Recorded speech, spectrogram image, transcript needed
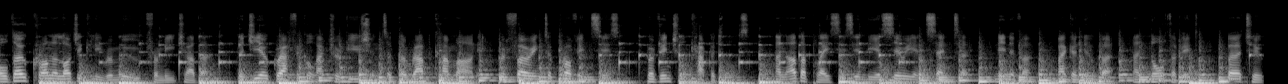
Although chronologically removed from each other, the geographical attributions of the Rab Kamani, referring to provinces, provincial capitals, and other places in the Assyrian center, Nineveh, Maganuba, and north of it, Bertu,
